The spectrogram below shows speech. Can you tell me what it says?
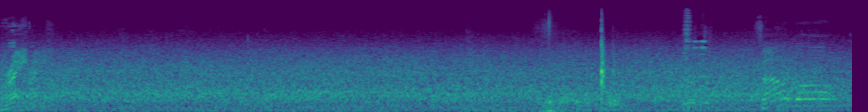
Strike. Foul ball.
